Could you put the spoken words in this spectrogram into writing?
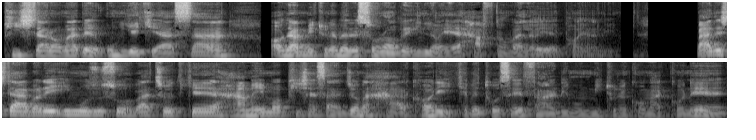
پیش درآمد اون یکی هستن آدم می‌تونه بره سراغ این لایه هفتم و لایه پایانی. بعدش درباره این موضوع صحبت شد که همه ما پیش از انجام هر کاری که به توسعه فردیمون می‌تونه کمک کنه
